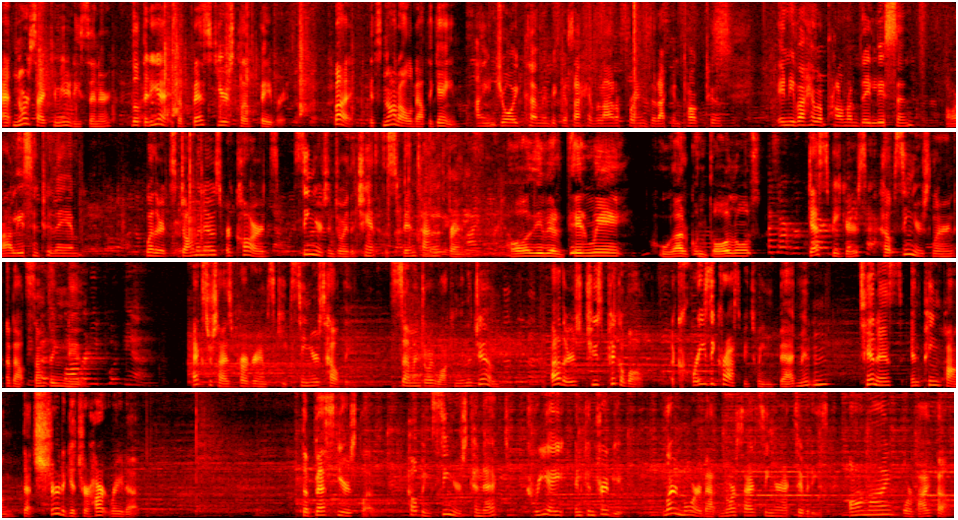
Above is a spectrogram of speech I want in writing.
At Northside Community Center, Loteria is a best year's club favorite. But it's not all about the game. I enjoy coming because I have a lot of friends that I can talk to. And if I have a problem, they listen, or I listen to them. Whether it's dominoes or cards, seniors enjoy the chance to spend time with friends. Oh, divertirme, jugar con todos. Guest speakers help seniors learn about something new. Exercise programs keep seniors healthy. Some enjoy walking in the gym. Others choose pickleball, a crazy cross between badminton, tennis, and ping pong that's sure to get your heart rate up. The Best Years Club, helping seniors connect, create, and contribute. Learn more about Northside Senior activities online or by phone.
